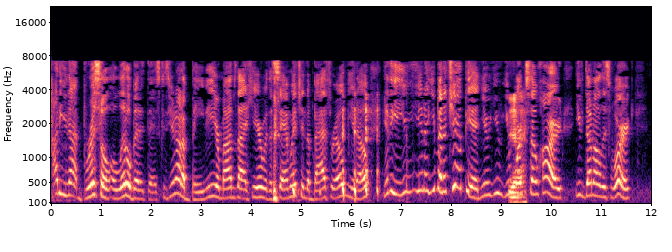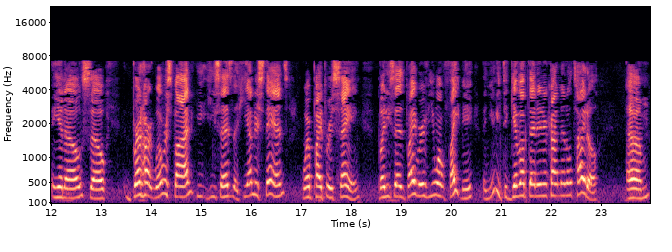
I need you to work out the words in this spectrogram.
how do you not bristle a little bit at this? Because you're not a baby. Your mom's not here with a sandwich in the bathroom. You know, you're the you, you know you've been a champion. You you you yeah. worked so hard. You've done all this work. You know, so Bret Hart will respond. He, he says that he understands what Piper is saying, but he says, Piper, if you won't fight me, then you need to give up that Intercontinental title. Um,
